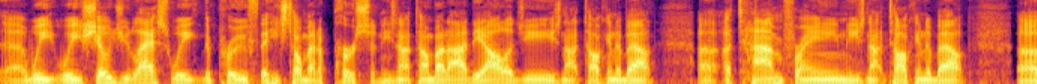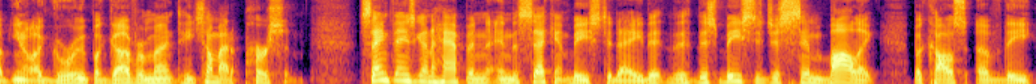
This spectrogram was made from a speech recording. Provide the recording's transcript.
Uh, we we showed you last week the proof that he's talking about a person. He's not talking about ideology. He's not talking about uh, a time frame. He's not talking about uh, you know a group, a government. He's talking about a person. Same thing's going to happen in the second beast today. This beast is just symbolic because of the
